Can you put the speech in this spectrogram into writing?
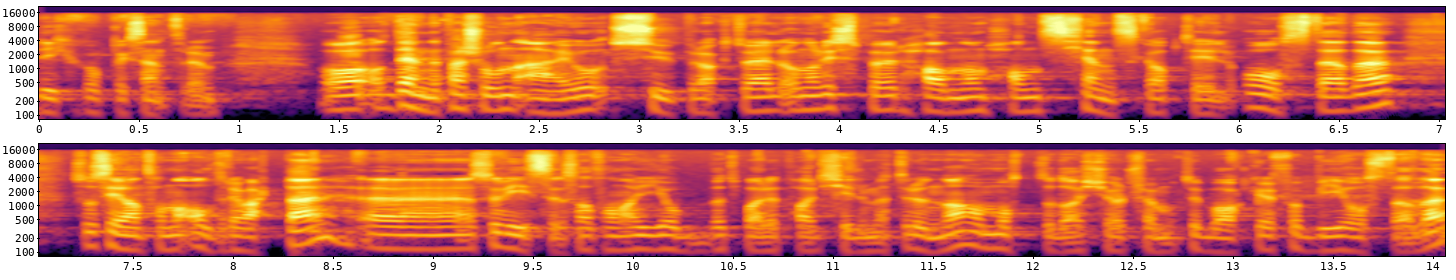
like Koppevik sentrum. Og, og, Denne personen er jo superaktuell. og Når de spør han om hans kjennskap til åstedet, så sier han at han har aldri vært der. Eh, så viser det seg at han har jobbet bare et par kilometer unna og måtte da kjørt frem og tilbake forbi åstedet.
